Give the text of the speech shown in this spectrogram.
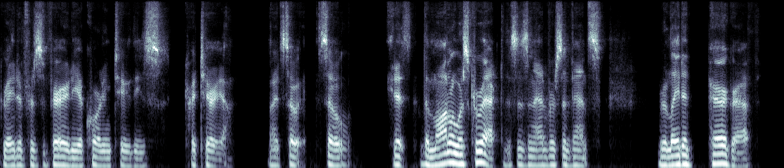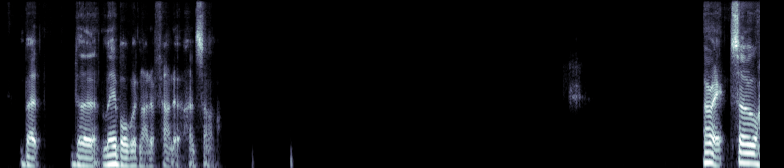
graded for severity according to these criteria, right? So, so it is, the model was correct. This is an adverse events related paragraph, but the label would not have found it on its own. All right, so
